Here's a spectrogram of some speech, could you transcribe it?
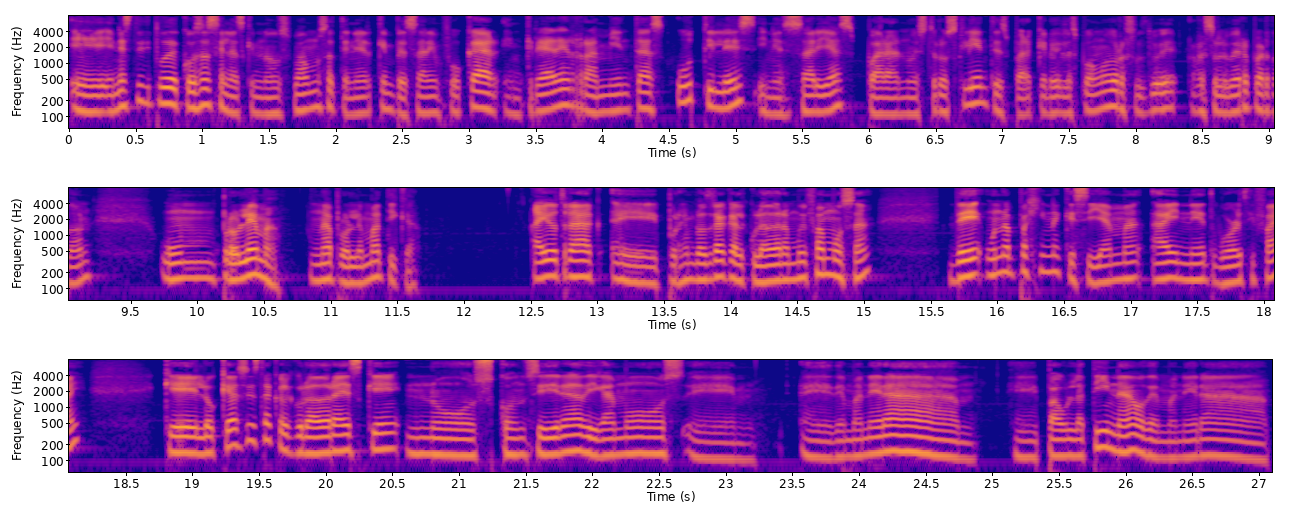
eh, en este tipo de cosas en las que nos vamos a tener que empezar a enfocar, en crear herramientas útiles y necesarias para nuestros clientes, para que les podamos resolver, resolver perdón, un problema, una problemática. Hay otra, eh, por ejemplo, otra calculadora muy famosa de una página que se llama iNetWorthify, que lo que hace esta calculadora es que nos considera, digamos, eh, de manera paulatina o de manera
